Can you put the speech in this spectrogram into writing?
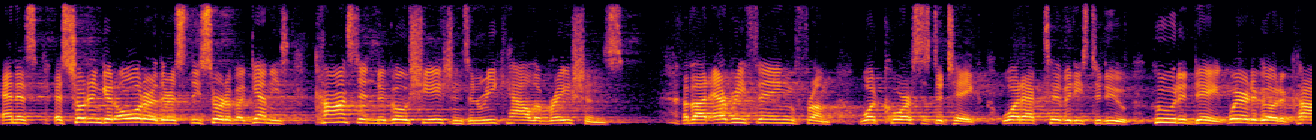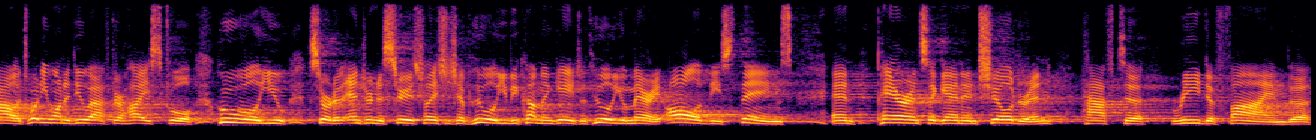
And as, as children get older, there's these sort of, again, these constant negotiations and recalibrations about everything from what courses to take, what activities to do, who to date, where to go to college, what do you want to do after high school, who will you sort of enter into a serious relationship, who will you become engaged with, who will you marry, all of these things. And parents, again, and children have to redefine the,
